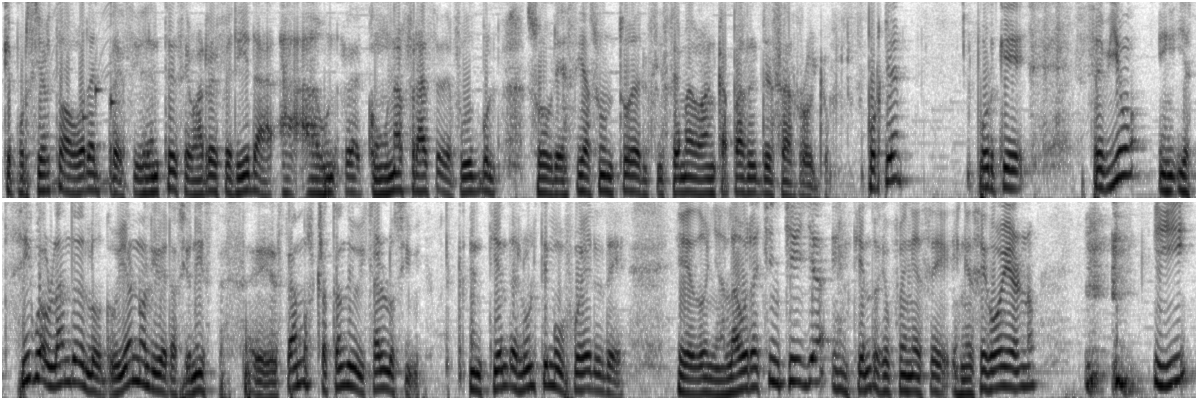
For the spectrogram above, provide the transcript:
que por cierto ahora el presidente se va a referir a, con una frase de fútbol sobre este asunto del sistema de banca para el desarrollo. ¿Por qué? Porque se vio y, sigo hablando de los gobiernos liberacionistas, eh, estamos tratando de ubicarlos y entiendo, el último fue el de eh, doña Laura Chinchilla, entiendo que fue en ese, en ese gobierno, y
